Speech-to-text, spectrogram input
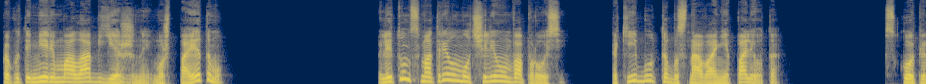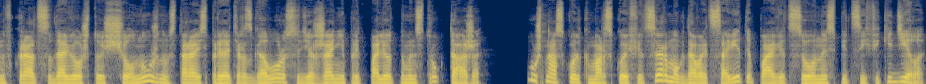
в какой-то мере мало объезженный. Может, поэтому? Летун смотрел в молчаливом вопросе. Какие будут обоснования полета? Скопин вкратце довел, что счел нужным, стараясь придать разговору содержанию предполетного инструктажа. Уж насколько морской офицер мог давать советы по авиационной специфике дела.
